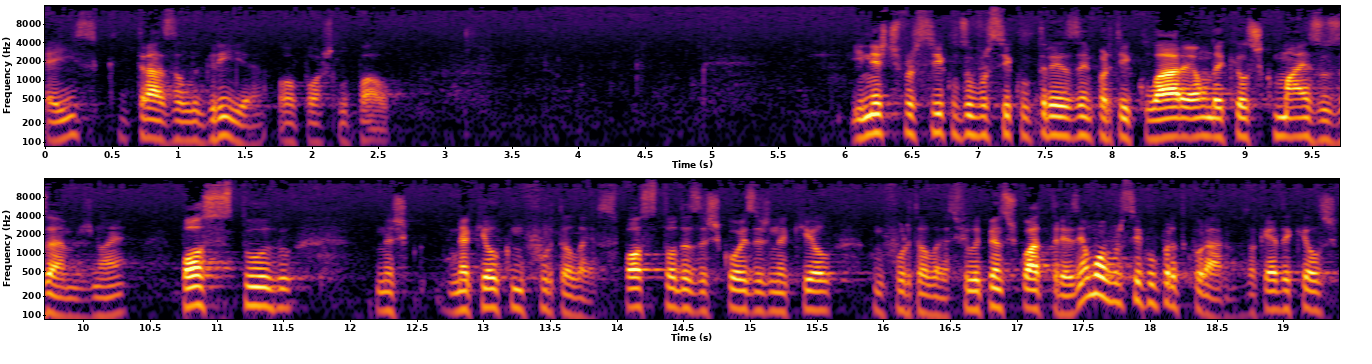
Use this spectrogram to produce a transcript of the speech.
É isso que traz alegria ao apóstolo Paulo. E nestes versículos, o versículo 13 em particular, é um daqueles que mais usamos, não é? Posso tudo nas, naquele que me fortalece. Posso todas as coisas naquele que me fortalece. Filipenses 4.13. É um bom versículo para decorarmos, ok? É daqueles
